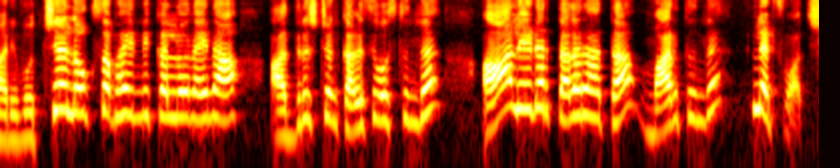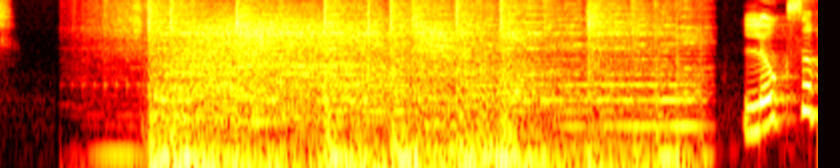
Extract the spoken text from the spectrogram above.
మరి వచ్చే లోక్సభ ఎన్నికల్లోనైనా అదృష్టం కలిసి వస్తుందా? ఆ లీడర్ తలరాత మారుతుందా? లెట్స్ వాచ్ లోక్సభ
